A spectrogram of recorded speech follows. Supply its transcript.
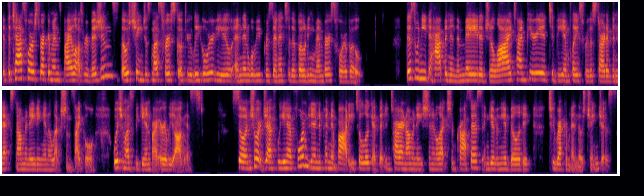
If the task force recommends bylaws revisions, those changes must first go through legal review and then will be presented to the voting members for a vote. This would need to happen in the May to July time period to be in place for the start of the next nominating and election cycle, which must begin by early August. So in short, Jeff, we have formed an independent body to look at the entire nomination and election process and given the ability to recommend those changes.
